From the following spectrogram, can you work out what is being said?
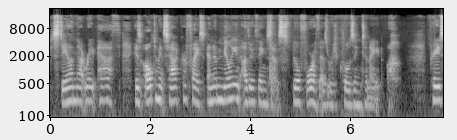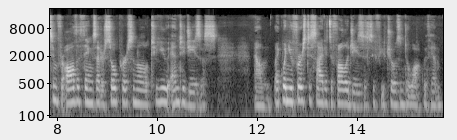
to stay on that right path. His ultimate sacrifice and a million other things that spill forth as we're closing tonight. Praise him for all the things that are so personal to you and to Jesus. Um, like when you first decided to follow Jesus, if you've chosen to walk with him,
